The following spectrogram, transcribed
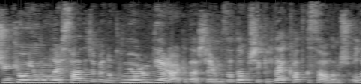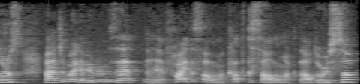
Çünkü o yorumları sadece ben okumuyorum. Diğer arkadaşlarımıza da bu şekilde katkı sağlamış oluruz. Bence böyle birbirimize hani fayda sağlamak, katkı sağlamak daha doğrusu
